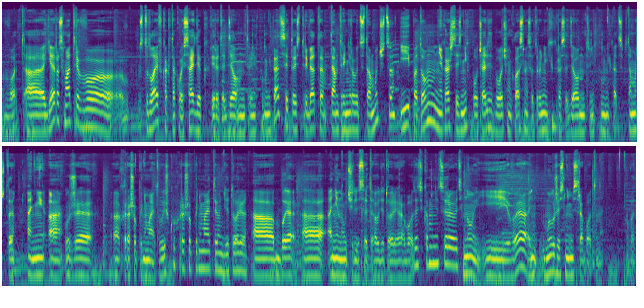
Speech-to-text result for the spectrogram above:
Вот. А я рассматриваю StudLife как такой садик перед отделом внутренних коммуникаций, то есть ребята там тренируются, там учатся, и потом, мне кажется, из них получались бы очень классные сотрудники как раз отдела внутренних коммуникаций, потому что они, а, уже а, хорошо понимают вышку, хорошо понимают аудиторию, а, б, а, они научились с этой аудиторией работать, коммуницировать, ну и в, мы уже с ними сработаны. Вот.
